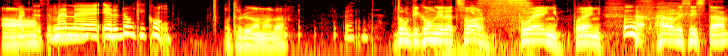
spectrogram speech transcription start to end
Ja. faktiskt. Men eh, är det Donkey Kong? Vad tror du Amanda? Jag vet inte. Donkey Kong är rätt svar. Poäng, poäng. Uff. Här, här har vi sista.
